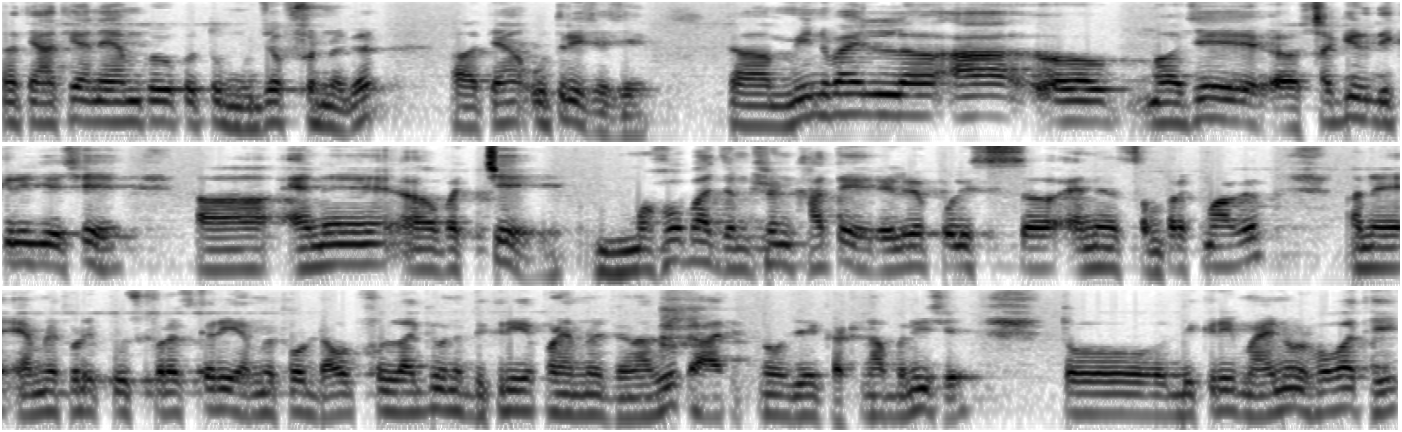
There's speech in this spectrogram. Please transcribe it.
અને ત્યાંથી એને એમ કહ્યું કે તું મુઝફ્ફરનગર ત્યાં ઉતરી જજે. મીનવાઇલ આ જે સગીર દીકરી જે છે એને વચ્ચે મહોબા જંકશન ખાતે રેલવે પોલીસ એને સંપર્કમાં આવ્યો અને એમણે થોડી પૂછપરછ કરી, એમને થોડું ડાઉટફુલ લાગ્યું અને દીકરીએ પણ એમને જણાવ્યું કે આ રીતનો જે ઘટના બની છે. તો દીકરી માઇનોર હોવાથી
